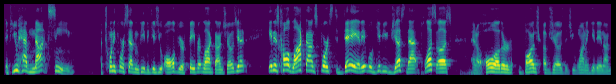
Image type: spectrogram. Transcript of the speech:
If you have not seen a 24 7 feed that gives you all of your favorite Locked On shows yet. It is called Locked On Sports Today, and it will give you just that, plus us and a whole other bunch of shows that you want to get in on.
